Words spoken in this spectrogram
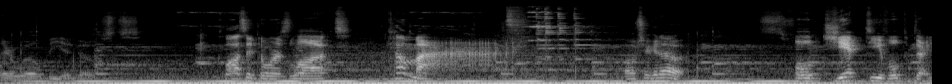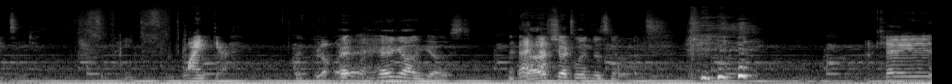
there will be a ghost. Closet door is locked. Come on. Oh, check it out. Objective updated. Wanker. H- hang on, ghost. Gotta check Linda's notes. Okay,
